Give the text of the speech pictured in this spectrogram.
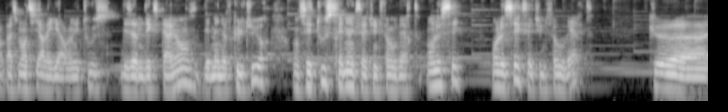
on va pas se mentir les gars, on est tous des hommes d'expérience, des men of culture, on sait tous très bien que ça va être une fin ouverte, on le sait, on le sait que être une fin ouverte, que euh,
